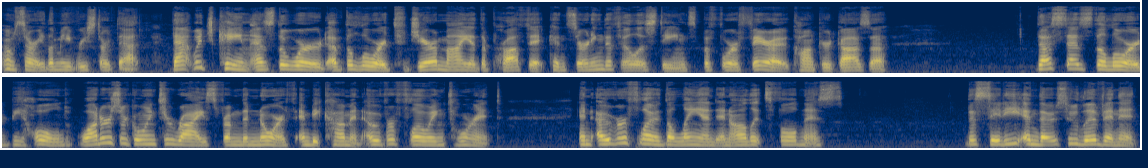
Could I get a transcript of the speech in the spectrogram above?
I'm sorry, let me restart that. That which came as the word of the Lord to Jeremiah the prophet concerning the Philistines before Pharaoh conquered Gaza. Thus says the Lord Behold, waters are going to rise from the north and become an overflowing torrent, and overflow the land in all its fullness. The city and those who live in it,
